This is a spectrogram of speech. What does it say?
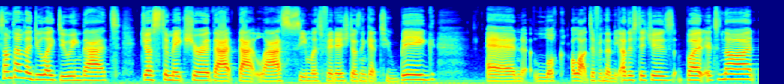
Sometimes I do like doing that just to make sure that that last seamless finish doesn't get too big and look a lot different than the other stitches, but it's not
